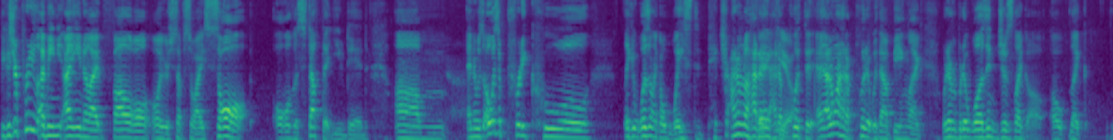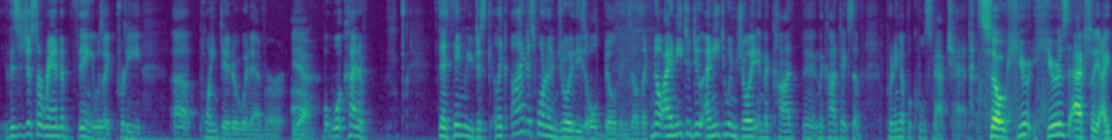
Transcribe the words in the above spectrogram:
Because you're pretty. I mean, I you know I follow all, all your stuff, so I saw all the stuff that you did. Um, and it was always a pretty cool. Like it wasn't like a wasted picture. I don't know how to how to you. put the. I don't know how to put it without being like whatever. But it wasn't just like oh, oh like this is just a random thing. It was like pretty uh, pointed or whatever. Um, Yeah. But what kind of the thing where you just like I just want to enjoy these old buildings. I was like, no, I need to do. I need to enjoy it in the con in the context of putting up a cool Snapchat. So here, here's actually I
